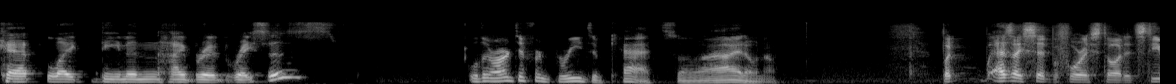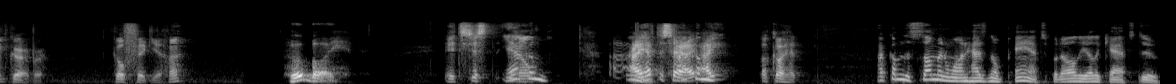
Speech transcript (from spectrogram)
cat-like demon hybrid races. Well, there are different breeds of cats, so I don't know. But as I said before I started, Steve Gerber, go figure, huh? Oh boy. It's just you How know, come, I have to say, how I, come- I oh, go ahead. how come the summon one has no pants, but all the other cats do?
